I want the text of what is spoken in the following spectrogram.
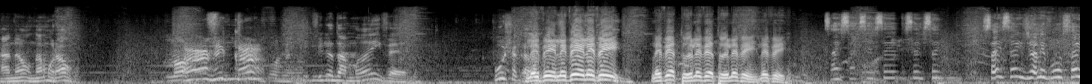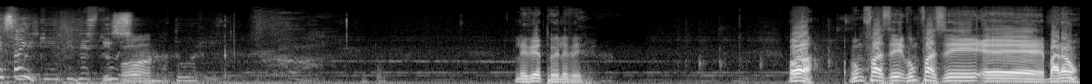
Ah não, na moral. Nossa. Filho da mãe, velho. Puxa, cara. Levei, levei, levei. Levei a torre, levei a torre, levei, levei. Sai, sai, sai, sai, sai, sai. Sai, sai, já levou, sai, sai. Isso. Boa. Levei a torre, levei. Ó, vamos fazer, vamos fazer, é, Barão.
